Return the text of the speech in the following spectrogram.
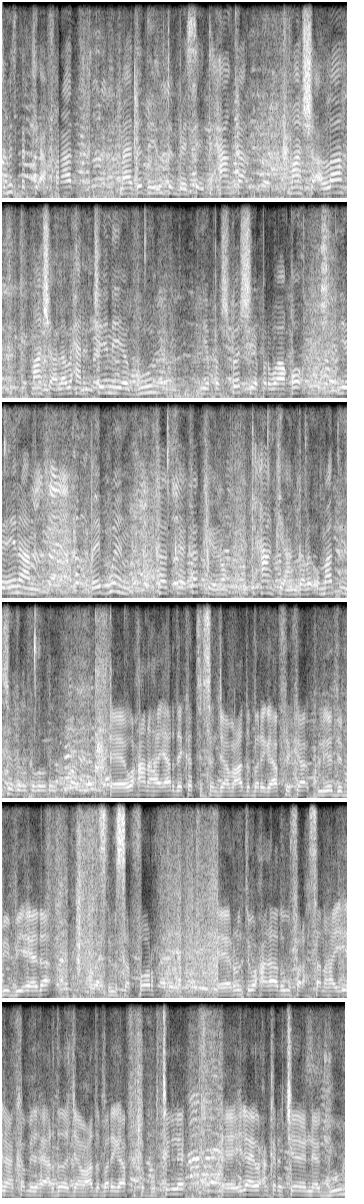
semesterkii afraad. Maadadii u dambeysay imtixaanka maasha allah maasha allah waxaan rajeynayaa guul iyo bashbash iyo barwaaqo iyo inaan qayb weyn ka keeno imtixaankii aan galay oo maanta ii soo gabagaboobay waxaan ahay arday ka tirsan jaamacadda bariga afrika kuliyadda b b eda semester for runtii waxaan aad ugu faraxsanahay inaan ka mid ahay ardada jaamacadda bariga afrika burtinle. Ilaahay waxaan ka rajeynaynaa guul.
